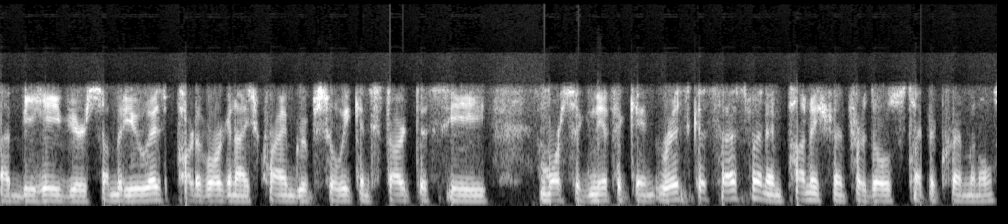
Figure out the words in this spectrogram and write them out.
uh, behavior, somebody who is part of organized crime groups, so we can start to see more significant risk assessment and punishment for those type of criminals.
